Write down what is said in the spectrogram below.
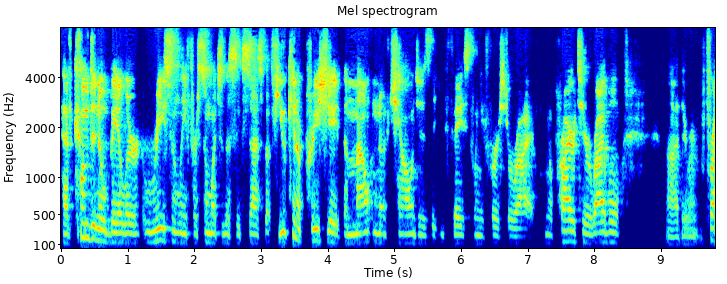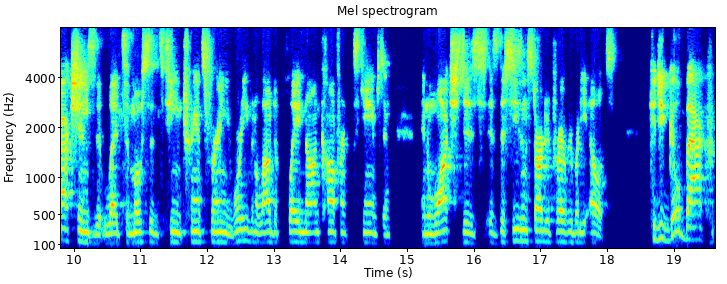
have come to know Baylor recently for so much of the success, but few can appreciate the mountain of challenges that you faced when you first arrived. You know, prior to your arrival, uh, there were infractions that led to most of the team transferring. You weren't even allowed to play non-conference games, and and watched as as the season started for everybody else. Could you go back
